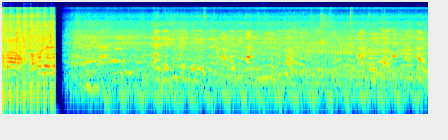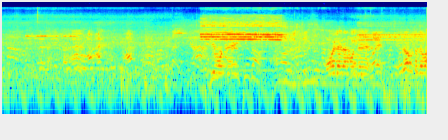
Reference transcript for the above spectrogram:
আমরা আপনাদের একবার মহিলাদের মধ্যে রক্ত দেওয়া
